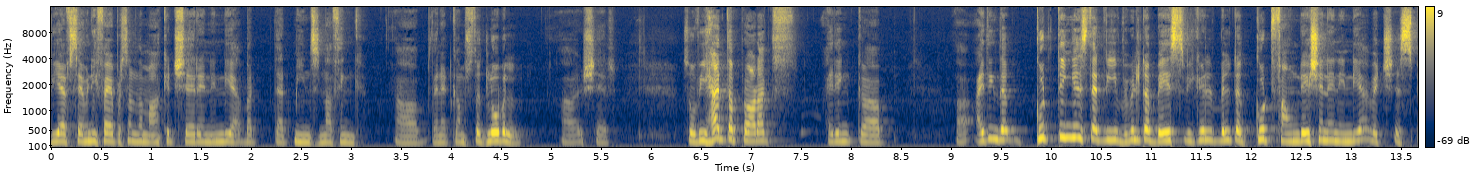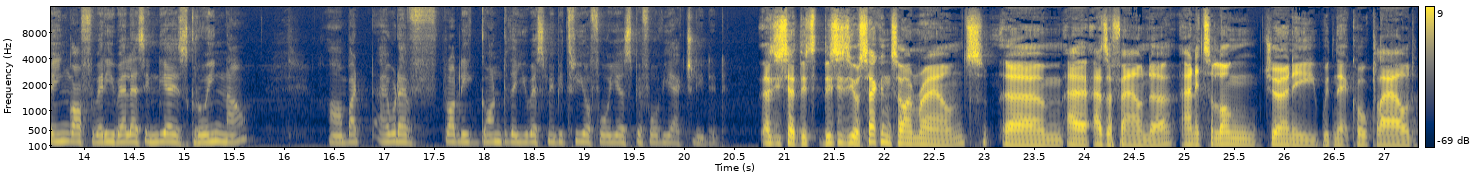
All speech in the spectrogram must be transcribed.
we have 75% of the market share in India, but that means nothing uh, when it comes to the global uh, share. So we had the products. I think uh, uh I think the good thing is that we built a base. We built a good foundation in India, which is paying off very well as India is growing now. Uh, but I would have probably gone to the US maybe three or four years before we actually did as you said, this this is your second time round um, as a founder, and it's a long journey with Netcore Cloud.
